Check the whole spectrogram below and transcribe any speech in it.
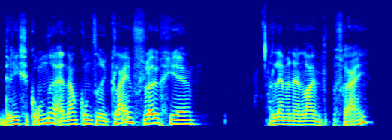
drie seconden. En dan komt er een klein vleugje lemon en lime vrij.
